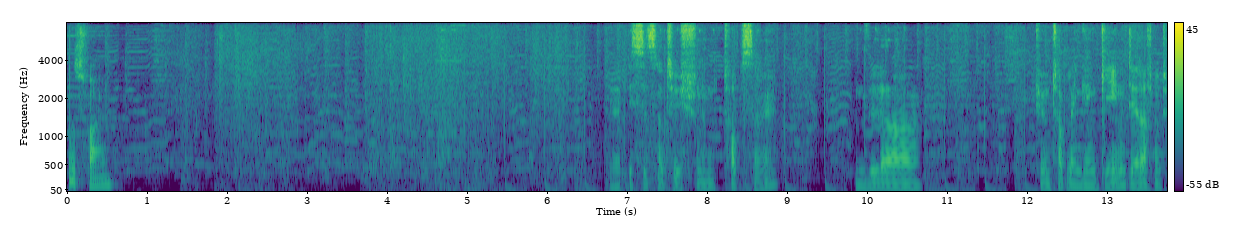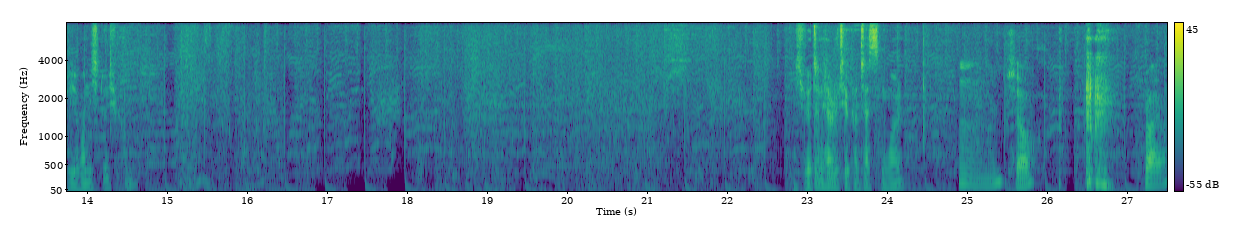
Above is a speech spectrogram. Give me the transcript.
Das ist fein. Er ist jetzt natürlich schon Topside. Und will da für einen Toplane-Gang gehen. Der darf natürlich aber nicht durchkommen. Ich würde den Harry hier contesten wollen. Mhm, ich auch. Prior.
